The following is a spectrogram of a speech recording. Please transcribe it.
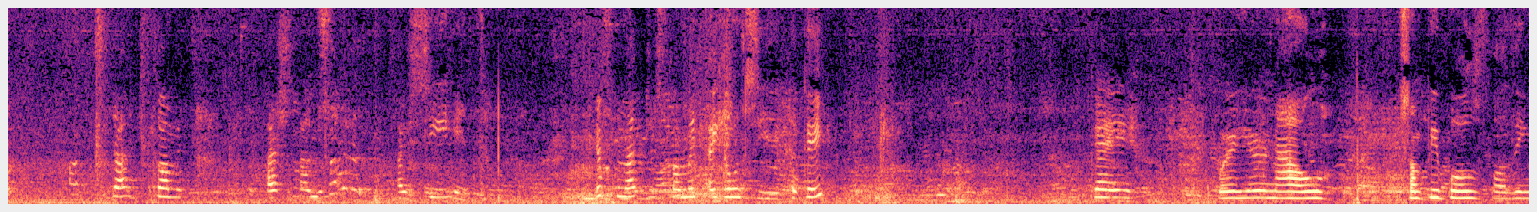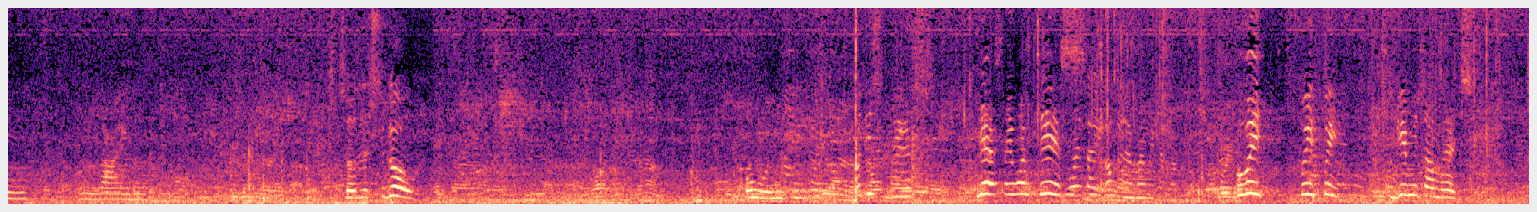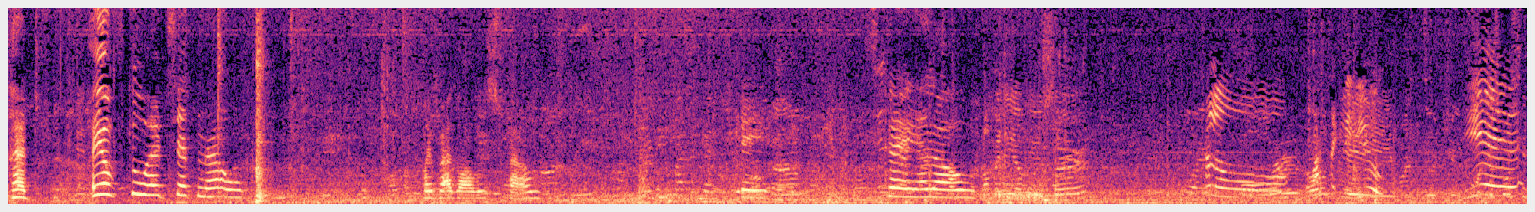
that comment hashtag I see it. If not, just comment I don't see it, okay? Okay, we're here now. Some people falling in line. So let's go. Oh, what is this? Yes, I want this. Oh, wait, wait, wait. Give me some heads. Head. I have two headset now. My bag always found. Okay. Okay, hello. How many of you, sir? Hello. What's the Okay, you? Yeah.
